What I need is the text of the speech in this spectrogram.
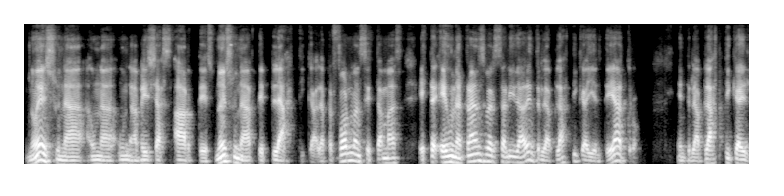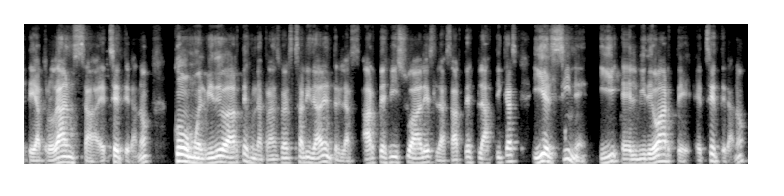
No es una, una, una bellas artes, no es una arte plástica. La performance está más, es una transversalidad entre la plástica y el teatro, entre la plástica y el teatro danza, etcétera, ¿no? Como el videoarte es una transversalidad entre las artes visuales, las artes plásticas y el cine y el videoarte, etcétera, ¿no?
